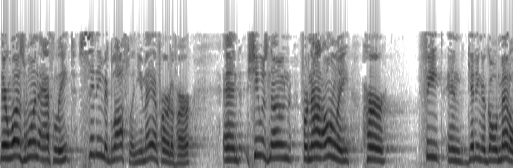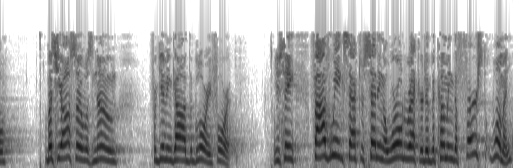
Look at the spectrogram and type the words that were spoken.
there was one athlete, Sydney McLaughlin, you may have heard of her, and she was known for not only her feat in getting a gold medal, but she also was known for giving God the glory for it. You see, Five weeks after setting a world record and becoming the first woman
